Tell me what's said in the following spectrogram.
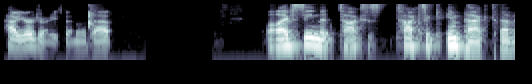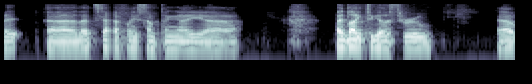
how your journey's been with that. Well, I've seen the toxic toxic impact of it. Uh, that's definitely something I uh, I'd like to go through. Uh,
